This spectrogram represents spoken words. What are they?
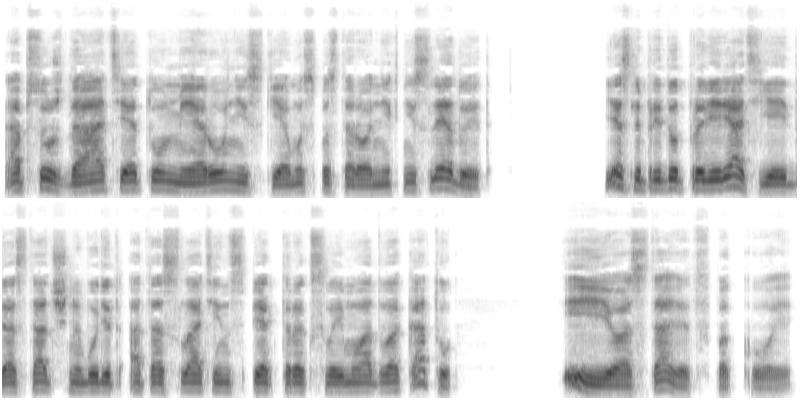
Обсуждать эту меру ни с кем из посторонних не следует. Если придут проверять, ей достаточно будет отослать инспектора к своему адвокату, и ее оставят в покое.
